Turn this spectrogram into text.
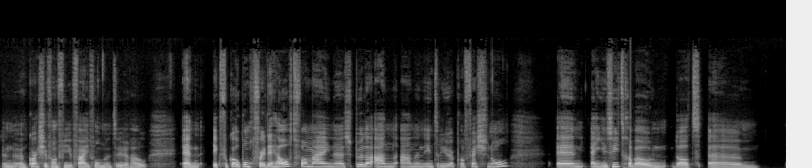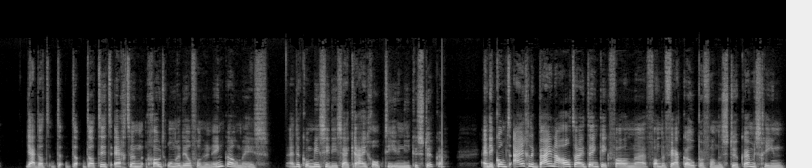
een, een kastje van 400, 500 euro. En ik verkoop ongeveer de helft van mijn uh, spullen aan, aan een interieurprofessional. En, en je ziet gewoon dat, um, ja, dat, dat, dat dit echt een groot onderdeel van hun inkomen is. De commissie die zij krijgen op die unieke stukken. En die komt eigenlijk bijna altijd, denk ik, van, uh, van de verkoper van de stukken. Misschien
